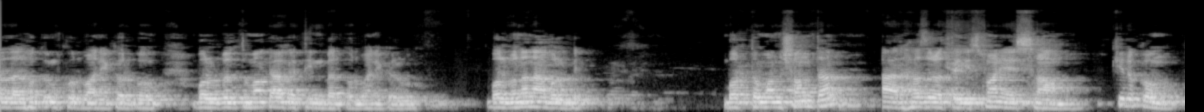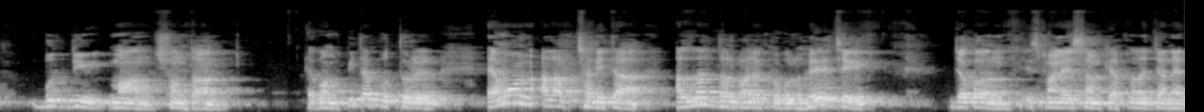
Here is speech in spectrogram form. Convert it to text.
আল্লাহর হুকুম কোরবানি করব বলবে তোমাকে আগে তিনবার কোরবানি করব। বলব না না বলবে। বর্তমান সন্তান আর হজরতে ইসমাইল ইসলাম কীরকম বুদ্ধিমান সন্তান এবং পিতা পুত্রের এমন আলাপচারিতা আল্লাহর দরবারে কবুল হয়েছে, যখন ইসমাইল ইসলামকে আপনারা জানেন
